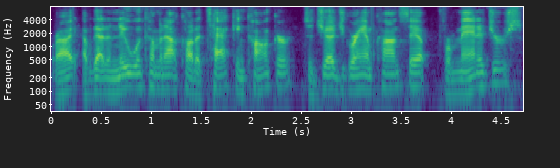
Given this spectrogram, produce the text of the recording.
right? I've got a new one coming out called Attack and Conquer. It's a Judge Graham concept for managers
